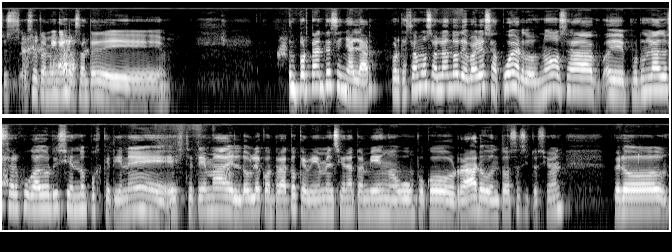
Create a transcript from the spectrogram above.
Eso, también es bastante de... importante señalar, porque estamos hablando de varios acuerdos, ¿no? O sea, eh, por un lado está el jugador diciendo pues que tiene este tema del doble contrato, que bien menciona también, hubo un poco raro en toda esa situación, pero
